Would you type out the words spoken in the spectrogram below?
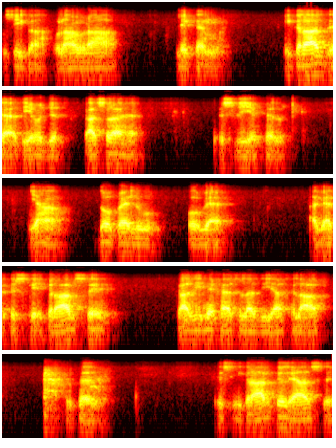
اسی کا غلام رہا۔ لیکن اقرار زیادہ حجت کا ہے، اس لیے پھر یہاں دو پہلو ہو گئے۔ اگر اس کے اقرار سے قاضی نے فیصلہ دیا خلاف، تو پھر اس اقرار کے لحاظ سے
